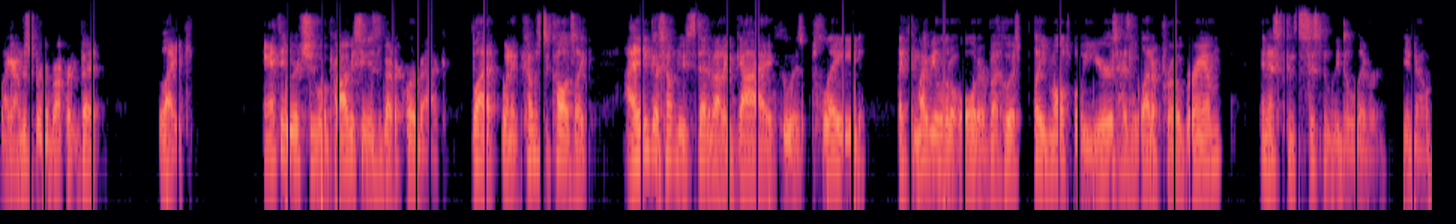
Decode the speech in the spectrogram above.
Like I'm just bringing Brock Purdy, but like Anthony Richardson will probably be seen as a better quarterback. But when it comes to college, like I think there's something to be said about a guy who has played like he might be a little older, but who has played multiple years, has led a program, and has consistently delivered. You know,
